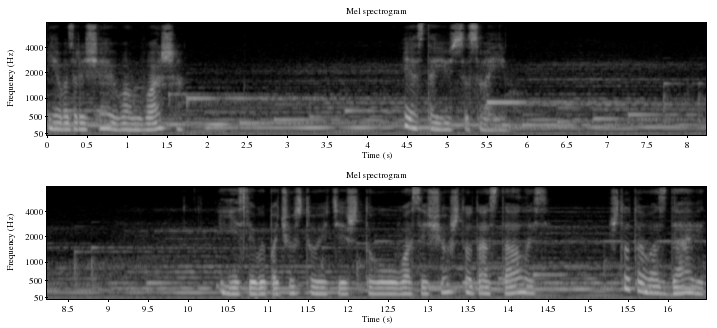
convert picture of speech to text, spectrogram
Я возвращаю вам ваше и остаюсь со своим. Если вы почувствуете, что у вас еще что-то осталось, что-то вас давит,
